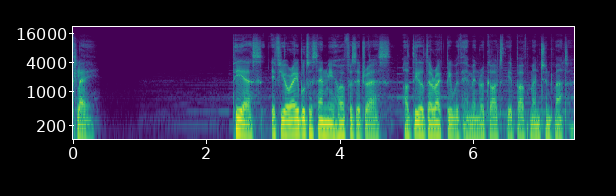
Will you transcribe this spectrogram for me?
Klee. P.S. If you're able to send me Hofer's address, I'll deal directly with him in regard to the above mentioned matter.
